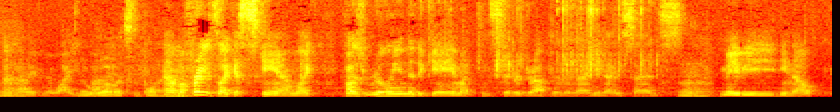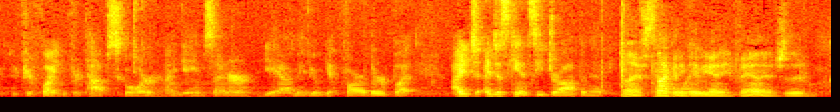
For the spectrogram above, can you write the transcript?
I don't even know why you buy it. what's the point? And I'm afraid it's like a scam. Like if I was really into the game, I'd consider dropping the ninety nine cents. Mhm. Maybe you know if you're fighting for top score on Game Center, yeah, maybe you'll get farther. But I, j- I just can't see dropping it. No, if it's not going to give you any advantage, then I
